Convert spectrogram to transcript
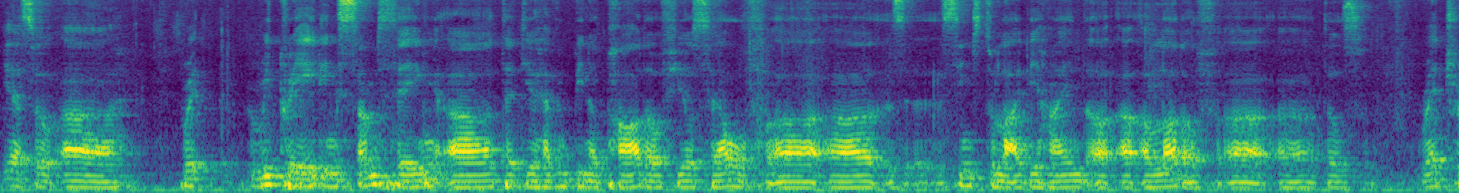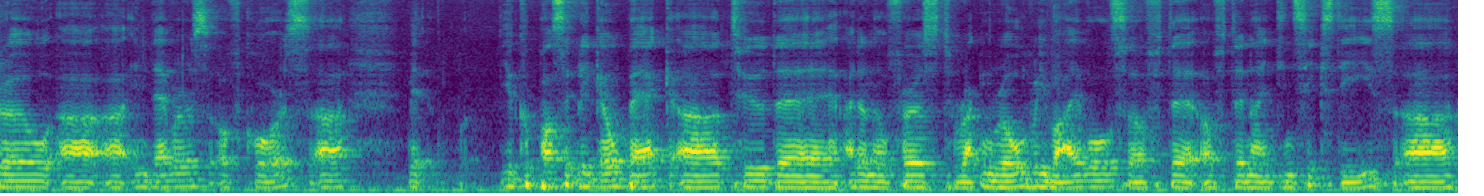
Yeah, so uh, re- recreating something uh, that you haven't been a part of yourself uh, uh, seems to lie behind a, a, a lot of uh, uh, those retro uh, uh, endeavors, of course. Uh, you could possibly go back to the I don't know first rock and roll revivals of the of the 1960s uh,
